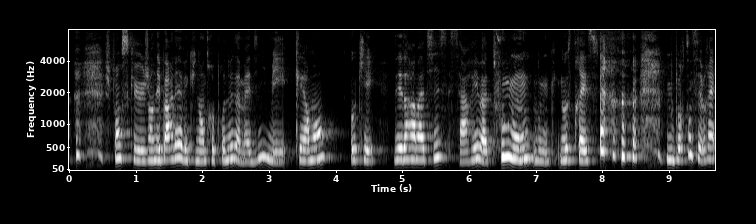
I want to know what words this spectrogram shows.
je pense que j'en ai parlé avec une entrepreneuse, elle m'a dit, mais clairement, ok, dédramatise, ça arrive à tout le monde, donc no stress. mais pourtant, c'est vrai.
